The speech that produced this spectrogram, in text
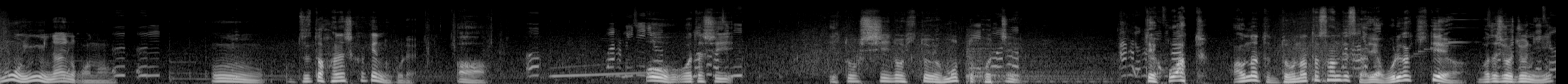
う意味ないのかな。うん。ずっと話しかけんのこれ。ああおう私愛しの人よもっとこっちに。ってホワット。あなたどなたさんですか？いや俺が来てよ。私はジョニー。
